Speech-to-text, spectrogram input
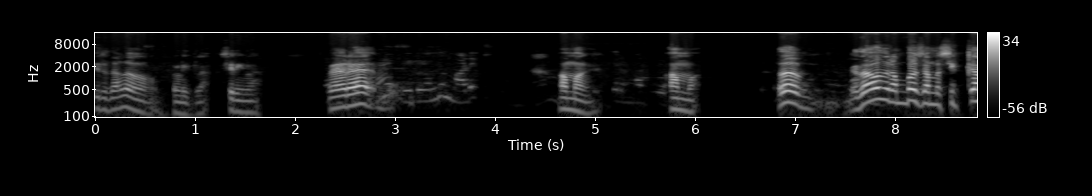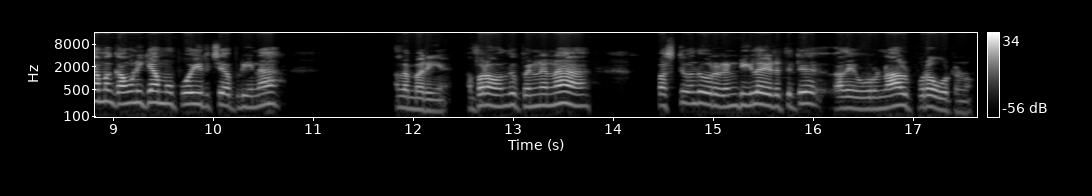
இருந்தாலும் பண்ணிக்கலாம். சரிங்களா? வேற இது வந்து மடக்கி ஆமாங்க. ஆமா. அதாவது ஏதாவது ரொம்ப நம்ம சிக்காம கவனிக்காம போயிருச்சு அப்படின்னா அந்த மாதிரிங்க. அப்புறம் வந்து இப்போ என்னன்னா ஃபர்ஸ்ட் வந்து ஒரு ரெண்டு கிலோ எடுத்துட்டு அதை ஒரு நாள் பூரா ஓட்டணும்.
